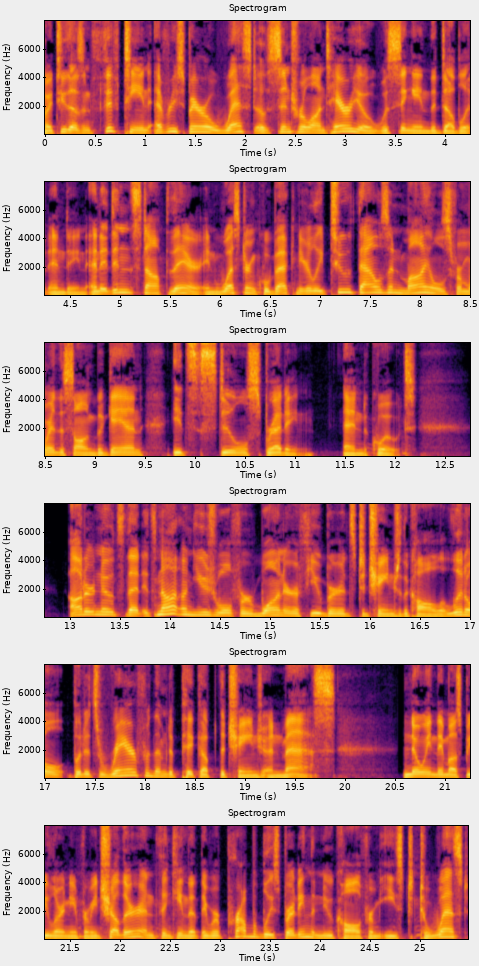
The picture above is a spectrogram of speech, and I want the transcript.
By 2015, every sparrow west of central Ontario was singing the doublet ending, and it didn't stop there. In western Quebec, nearly 2,000 miles from where the song began, it's still spreading. End quote. Otter notes that it's not unusual for one or a few birds to change the call a little, but it's rare for them to pick up the change en masse. Knowing they must be learning from each other and thinking that they were probably spreading the new call from east to west,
